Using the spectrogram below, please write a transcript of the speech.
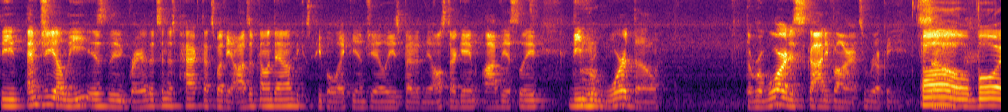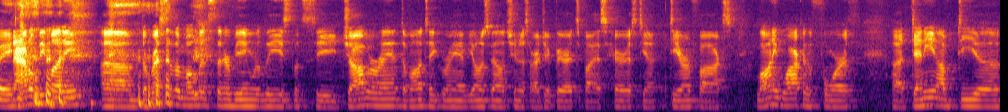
The MGLE is the rare that's in this pack. That's why the odds have gone down because people like the MGLEs better than the All Star game. Obviously, the Mhm. reward though, the reward is Scottie Barnes rookie. So, oh boy. That'll be money. Um, the rest of the moments that are being released, let's see: Ja Morant, Devonte Graham, Jonas Valanciunas, R.J. Barrett, Tobias Harris, De- De'Aaron Fox, Lonnie Walker the fourth, uh, Deni Avdija,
